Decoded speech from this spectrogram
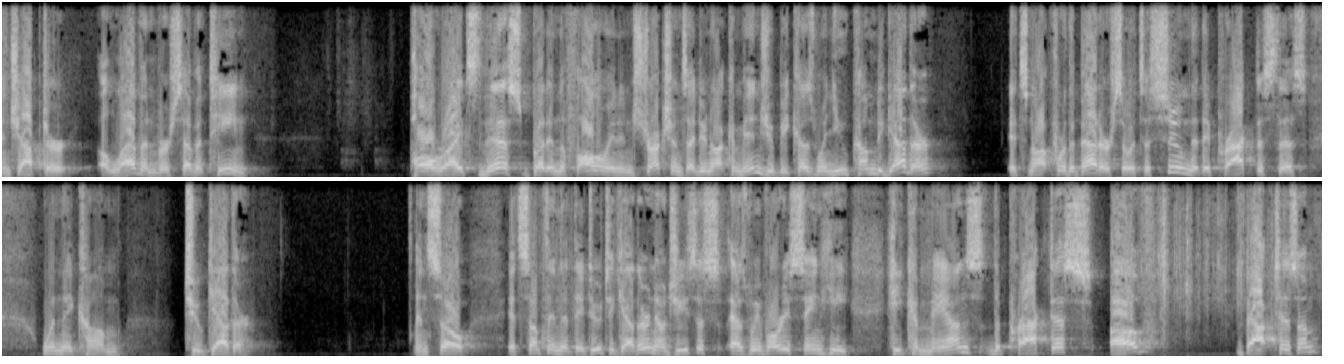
In chapter 11, verse 17, Paul writes this, but in the following instructions I do not commend you because when you come together, it's not for the better. So it's assumed that they practice this when they come together. And so it's something that they do together. Now, Jesus, as we've already seen, he, he commands the practice of baptism.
